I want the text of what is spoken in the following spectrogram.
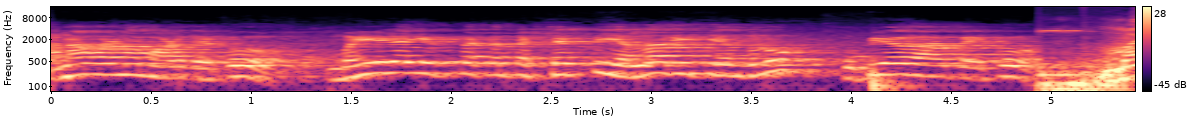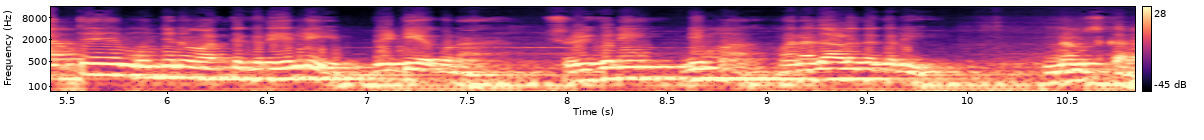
ಅನಾವರಣ ಮಾಡಬೇಕು. ಮಹಿಳೆ ಇರ್ತಕ್ಕಂಥ ಶಕ್ತಿ ಎಲ್ಲ ರೀತಿಯಿಂದಲೂ ಉಪಯೋಗ ಆಗಬೇಕು. ಮತ್ತೆ ಮುಂದಿನ ವಾರ್ತೆಗರಿಯಲ್ಲಿ ಭೇಟಿಯಾಗೋಣ. ಶ್ರೀಗರಿ ನಿಮ್ಮ ಮನದಾಳದ ಗರಿ. ನಮಸ್ಕಾರ.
